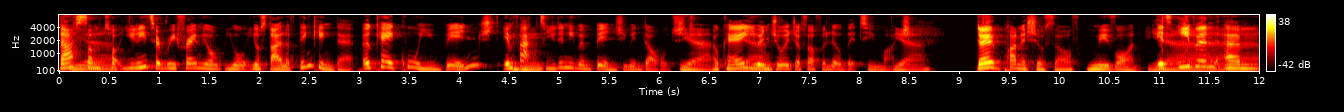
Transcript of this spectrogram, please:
That's some. To- you need to reframe your, your your style of thinking. There. Okay, cool. You binged. In Mhm. fact, you didn't even binge. You indulged. Yeah, Okay. You enjoyed yourself a little bit too much. Yeah. Don't punish yourself. Move on. It's even um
